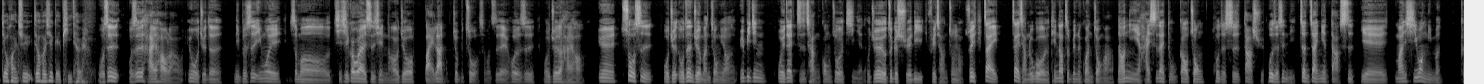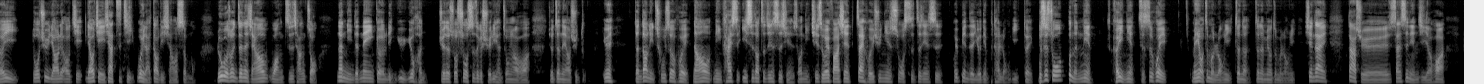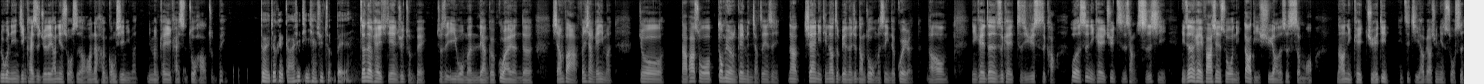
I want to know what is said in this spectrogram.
丢回去，丢回去给 Peter。我是我是还好啦，因为我觉得你不是因为什么奇奇怪怪的事情，然后就摆烂就不做什么之类，或者是我觉得还好，因为硕士，我觉得我真的觉得蛮重要的，因为毕竟。我也在职场工作了几年了，我觉得有这个学历非常重要。所以在在场如果有听到这边的观众啊，然后你还是在读高中或者是大学，或者是你正在念大四，也蛮希望你们可以多去了了解了解一下自己未来到底想要什么。如果说你真的想要往职场走，那你的那一个领域又很觉得说硕士这个学历很重要的话，就真的要去读，因为。等到你出社会，然后你开始意识到这件事情的时候，你其实会发现，再回去念硕士这件事会变得有点不太容易。对，不是说不能念，可以念，只是会没有这么容易。真的，真的没有这么容易。现在大学三四年级的话，如果你已经开始觉得要念硕士的话，那很恭喜你们，你们可以开始做好准备。对，就可以赶快去提前去准备。真的可以提前去准备，就是以我们两个过来人的想法分享给你们。就哪怕说都没有人跟你们讲这件事情，那现在你听到这边了，就当做我们是你的贵人，然后你可以真的是可以仔细去思考，或者是你可以去职场实习，你真的可以发现说你到底需要的是什么，然后你可以决定你自己要不要去念硕士。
